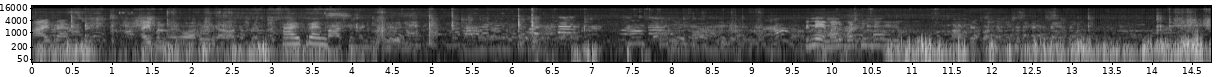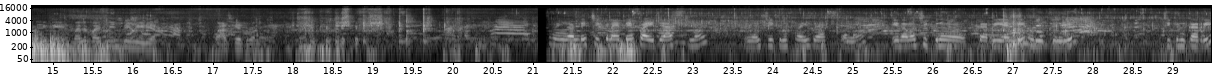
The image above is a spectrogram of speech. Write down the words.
హాయ్ ఫ్రెండ్స్ హాయ్ ఫ్రెండ్స్ పిన్ని మళ్ళీ మళ్ళీ ఫస్ట్ నుంచి వీడియో బాస్కెట్ ఇంకండి చికెన్ అయితే ఫ్రై చేస్తున్నాం. ఇవాళ చికెన్ ఫ్రై చేస్తున్నాం. ఇదేమో చికెన్ కర్రీ అండి ఉడుకుతుంది. చికెన్ కర్రీ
